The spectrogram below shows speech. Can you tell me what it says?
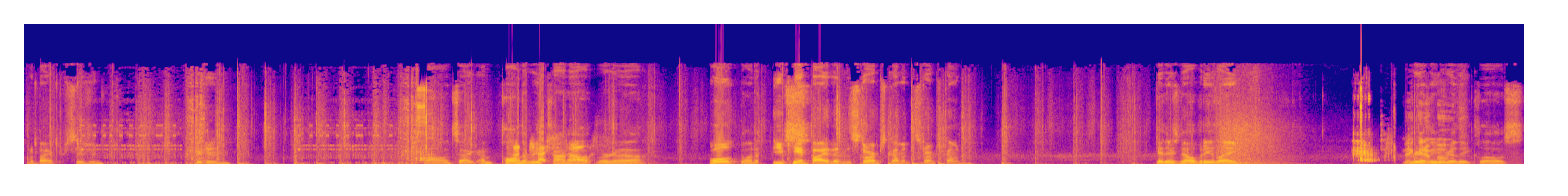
Gonna buy a precision. Good in. Oh, one sec. I'm pulling the recon out. out. We're gonna. Well, wanna- you can't buy them. The storm's coming. Storm's coming. Okay, there's nobody like Making really, really close.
